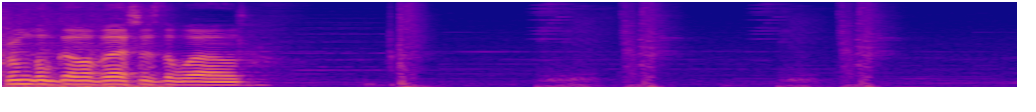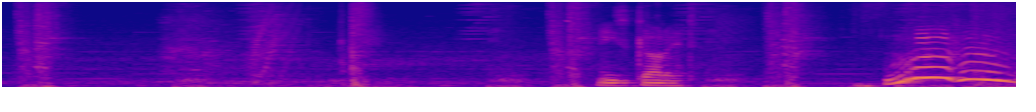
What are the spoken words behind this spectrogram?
Grumblegore versus the world. He's got it. Woohoo!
